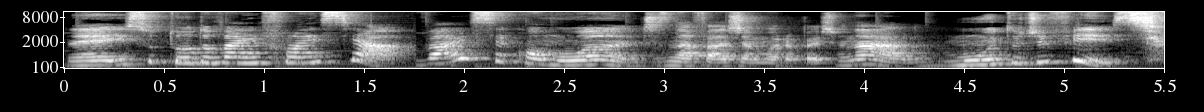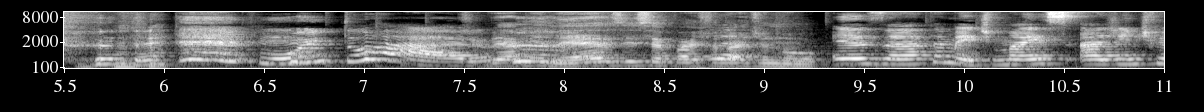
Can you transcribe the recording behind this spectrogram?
né? Isso tudo vai influenciar. Vai ser como antes na fase de amor apaixonado? Muito difícil, né? Muito raro. Tiver amnésia e se apaixonar de novo. Exatamente, mas a gente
